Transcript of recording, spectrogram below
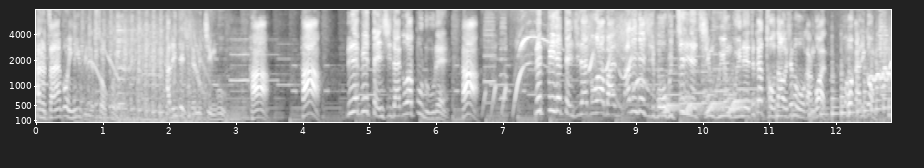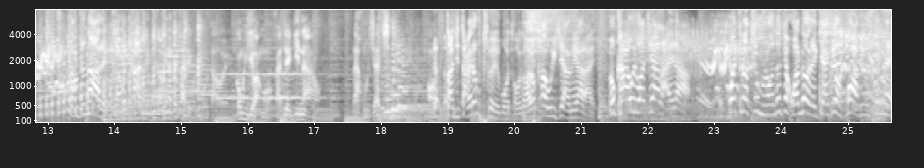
啊，就知影讲伊那边就受贿，啊，恁这是什么政府？哈哈，你这比电视台更加不如呢？哈，你比这电视台更加慢，啊，你这是无负责任的行为呢，就跟土豆有啥物无共款？我甲你讲，当初那咧，人要敲电话，人要敲电话土豆的，讲希望哦，甲这囡仔哦来负责钱 但是大家拢找无土豆，拢靠位上遐来，拢靠位我遮来啦。我即摆出门哦，都遮烦恼咧，家叫挂流声咧，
